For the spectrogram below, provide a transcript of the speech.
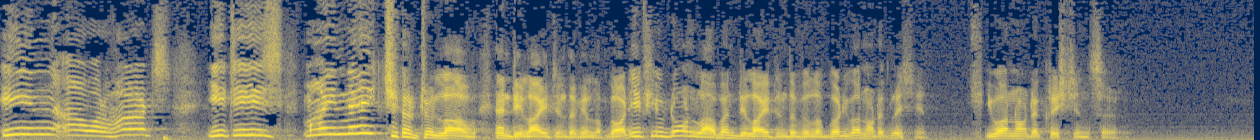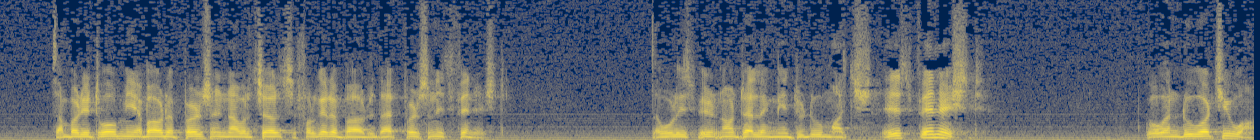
in our hearts. It is my nature to love and delight in the will of God. If you don't love and delight in the will of God, you are not a Christian. You are not a Christian, sir. Somebody told me about a person in our church, forget about it, that person is finished. The Holy Spirit not telling me to do much. It's finished. Go and do what you want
